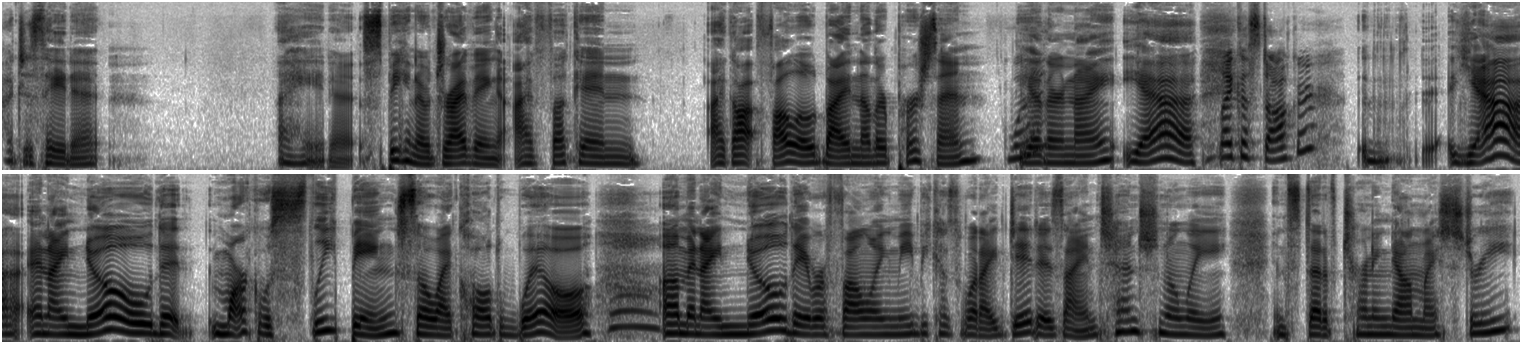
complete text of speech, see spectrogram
I just hate it. I hate it. Speaking of driving, I fucking I got followed by another person What? the other night. Yeah. Like a stalker? Yeah, and I know that Mark was sleeping, so I called Will. Um, and I know they were following me because what I did is I intentionally, instead of turning down my street,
